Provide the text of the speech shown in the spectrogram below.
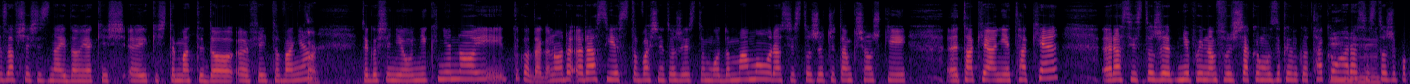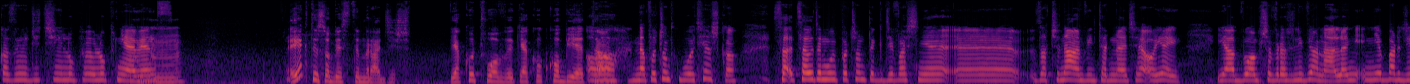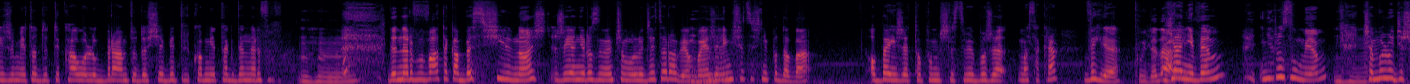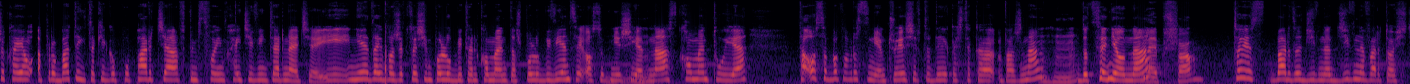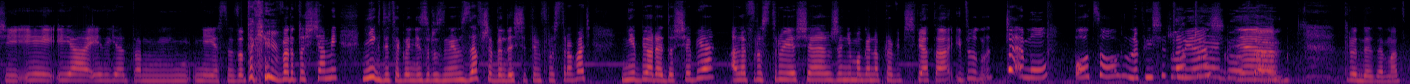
Zawsze się znajdą jakieś, e, jakieś tematy do e, hejtowania. Tak. Tego się nie uniknie. No i tylko tak. No, ra- raz jest to właśnie to, że jestem młodą mamą, raz jest to, że czytam książki e, takie, a nie takie. Raz jest to, że nie powinnam słuchać taką muzykę, tylko taką, a raz jest to, że pokazuję dzieci lub, lub nie, więc A jak ty sobie z tym radzisz? Jako człowiek, jako kobieta. O, na początku było ciężko. Ca- cały ten mój początek, gdzie właśnie e, zaczynałam w internecie, ojej, ja byłam przewrażliwiona, ale nie, nie bardziej, że mnie to dotykało lub brałam to do siebie, tylko mnie tak denerwowała. Denerwowała taka bezsilność, że ja nie rozumiem, czemu ludzie to robią, bo jeżeli mi się coś nie podoba, obejrzę to, pomyślę sobie, Boże, masakra, wyjdę. Pójdę dalej. Ja nie wiem i nie rozumiem, czemu ludzie szukają aprobaty i takiego poparcia w tym swoim hejcie w internecie. I nie daj Boże, ktoś im polubi ten komentarz, polubi więcej osób niż jedna, skomentuje. Ta osoba po prostu, nie wiem, czuje się wtedy jakaś taka ważna, doceniona. Lepsza. To jest bardzo dziwne, dziwne wartości i, i ja, i ja tam nie jestem za takimi wartościami. Nigdy tego nie zrozumiem, zawsze będę się tym frustrować. Nie biorę do siebie, ale frustruję się, że nie mogę naprawić świata i to, no, czemu? Po co? Lepiej się czujesz? Dlaczego? Nie. Tak. Trudny temat.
